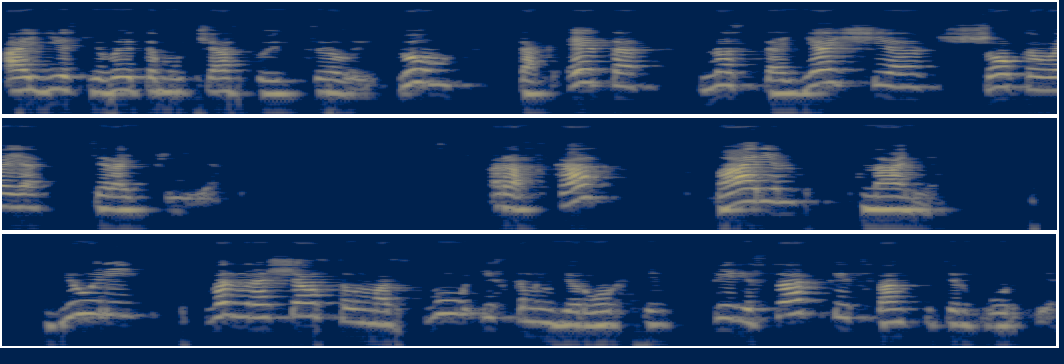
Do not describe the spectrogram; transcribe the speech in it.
а если в этом участвует целый дом, так это настоящая шоковая терапия. Рассказ «Барин с нами». Юрий возвращался в Москву из командировки с пересадкой в Санкт-Петербурге.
